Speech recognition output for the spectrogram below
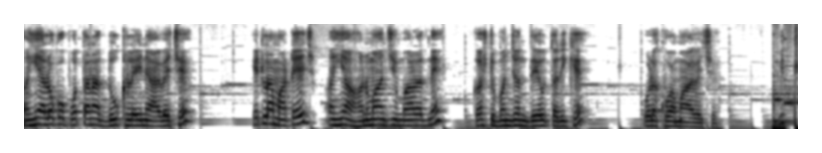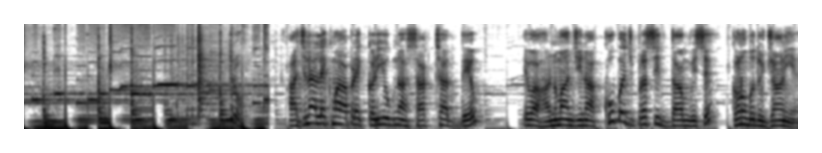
અહીંયા લોકો પોતાના દુઃખ લઈને આવે છે. એટલા માટે જ અહીંયા હનુમાનજી મહારાજને કષ્ટભંજન દેવ તરીકે ઓળખવામાં આવે છે. મિત્રો, આજના લેખમાં આપણે કળિયુગના સાક્ષાત દેવ એવા હનુમાનજીના ખૂબ જ પ્રસિદ્ધ ધામ વિશે ઘણું બધું જાણીએ.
